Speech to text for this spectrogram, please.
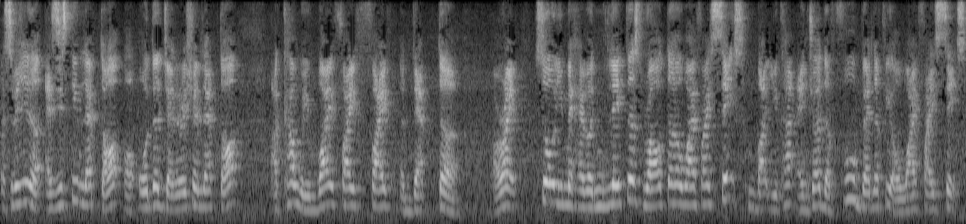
especially the existing laptop or older generation laptop, are come with Wi-Fi 5 adapter. Alright, so you may have a latest router Wi-Fi 6, but you can't enjoy the full benefit of Wi-Fi 6.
